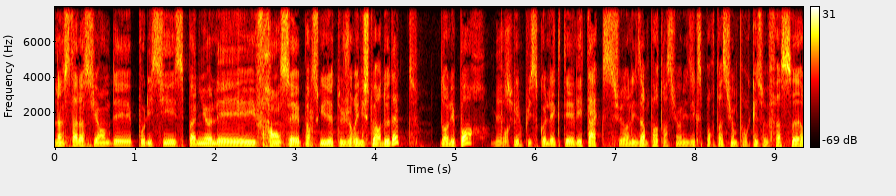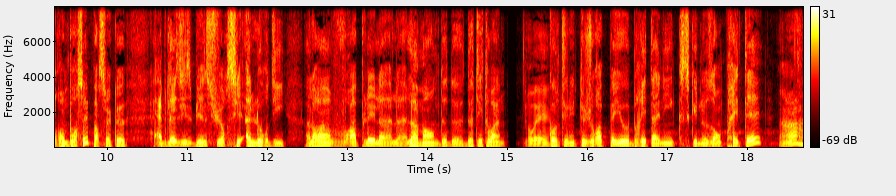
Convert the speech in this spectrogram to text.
L'installation des policiers espagnols et français, parce qu'il y a toujours une histoire de dette dans les ports pour qu'ils puissent collecter les taxes sur les importations et les exportations pour qu'ils se fassent euh, rembourser parce que Abdelaziz bien sûr s'y alourdit. Alors hein, vous vous rappelez l'amende de, de On continue toujours à payer aux Britanniques ce qu'ils nous ont prêté. Hein,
